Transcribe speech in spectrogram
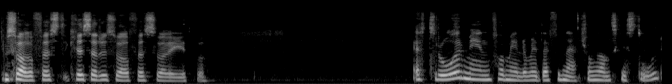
Du svarer først. Chrissa, du svarer først, svarer jeg etterpå. Jeg tror min familie blir definert som ganske stor.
